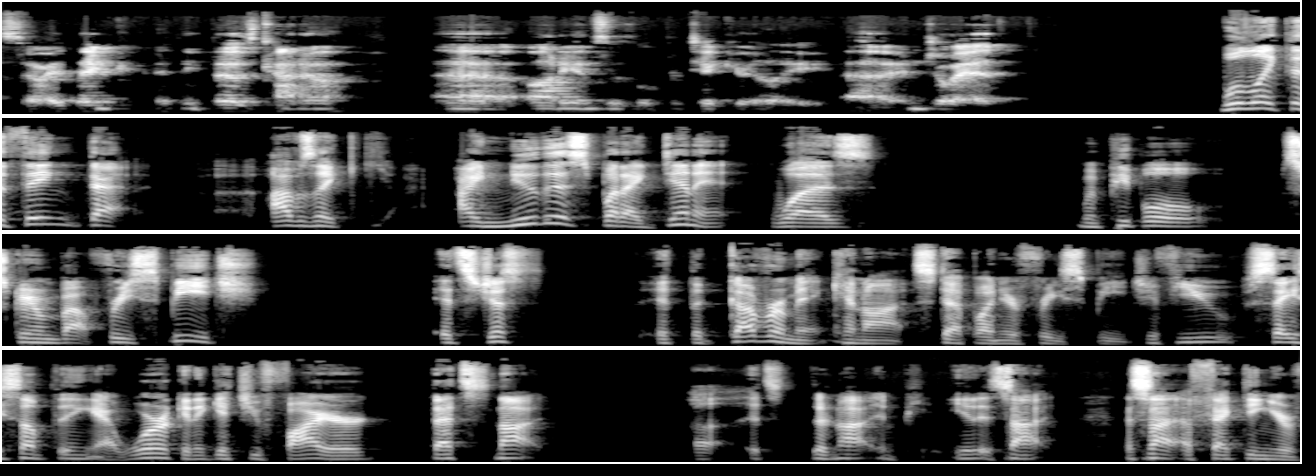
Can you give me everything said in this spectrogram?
so I think I think those kind of uh, audiences will particularly uh, enjoy it. Well, like the thing that I was like, I knew this, but I didn't. Was when people scream about free speech, it's just if the government cannot step on your free speech. If you say something at work and it gets you fired, that's not. Uh, it's they're not. It's not. It's not affecting your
